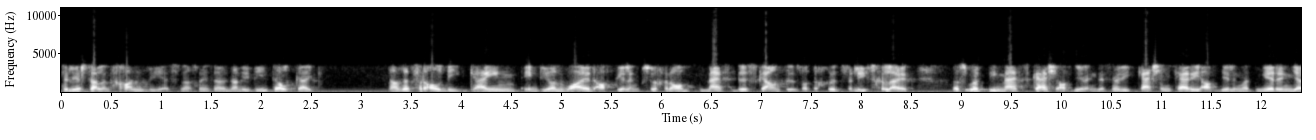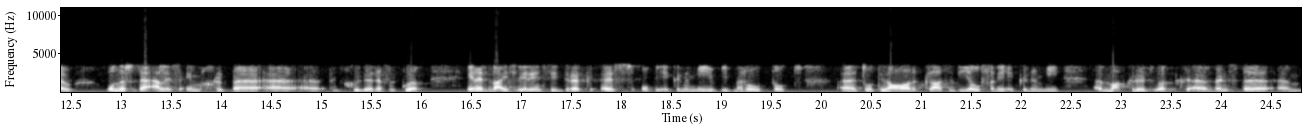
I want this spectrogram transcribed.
teleurstellend gaan wees. En as mens nou na die detail kyk, dan is dit veral die game en Dion Wired afdeling, sogenaamd mass discounters wat 'n groot verlies gelei het. As ook die mass cash afdeling, dis nou die cash and carry afdeling wat meer in jou onderste LSM groepe uh, uh, goedere verkoop en dit wys weer eens die druk is op die ekonomie op die middel tot uh, tot laer klas deel van die ekonomie. uh, Makro het ook uh, winste um,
